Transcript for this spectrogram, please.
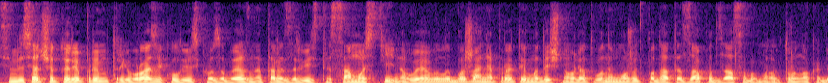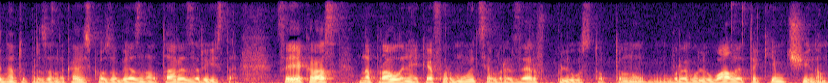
74 прим 3. У разі, коли військовозобов'язані та резервісти самостійно виявили бажання пройти медичний огляд, вони можуть подати запит засобами електронного кабінету призовника військовозобов'язаного та резервіста. Це якраз направлення, яке формується в резерв плюс, тобто ну, врегулювали таким чином.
